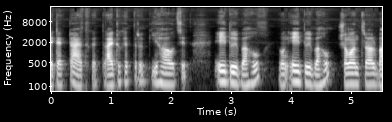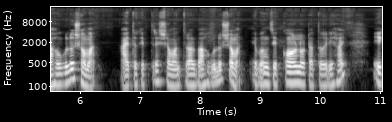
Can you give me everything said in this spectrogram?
এটা একটা আয়তক্ষেত্র। আয়তক্ষেত্র কি হওয়া উচিত? এই দুই বাহু এবং এই দুই বাহু সমান্তরাল বাহুগুলো সমান। আয়তক্ষেত্রের সমান্তরাল বাহুগুলো সমান এবং যে কর্ণটা তৈরি হয়, এই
